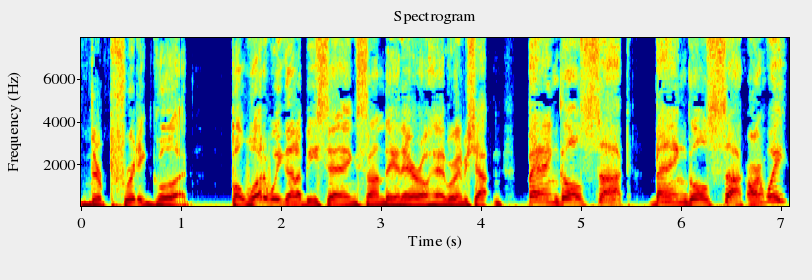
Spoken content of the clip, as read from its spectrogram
They're pretty good. But what are we going to be saying Sunday at Arrowhead? We're going to be shouting, "Bengals suck! Bengals suck!" Aren't we?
